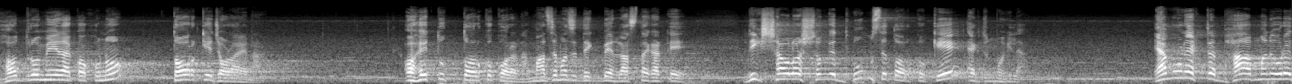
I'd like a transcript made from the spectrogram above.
ভদ্র মেয়েরা কখনো তর্কে জড়ায় না, অহেতুক তর্ক করে না। মাঝে মাঝে দেখবেন রাস্তাঘাটে রিক্সাওয়ালার সঙ্গে ধুমসে তর্ক কে একজন মহিলা। এমন একটা ভাব মানে ওরা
